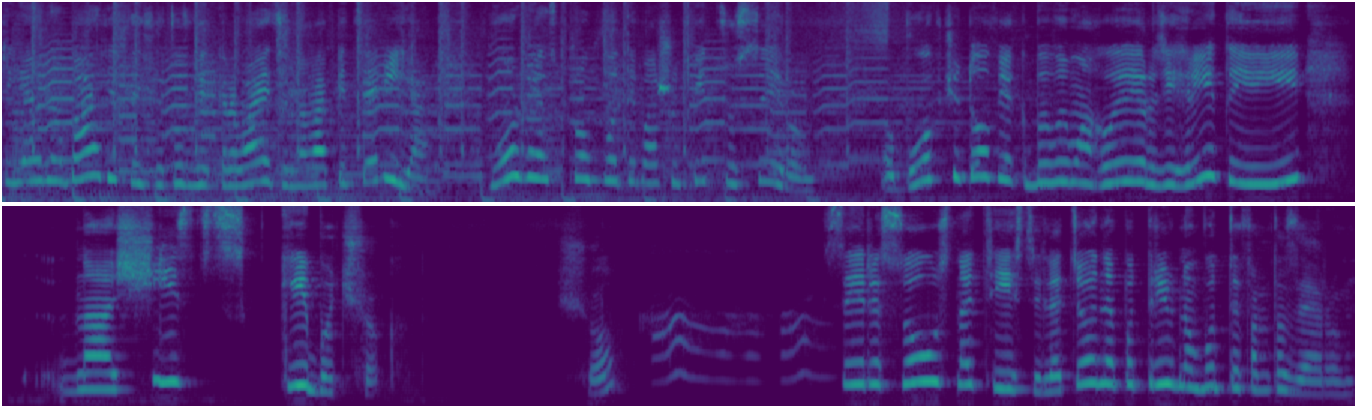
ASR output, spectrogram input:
приємно бачити, що тут відкривається нова піцерія. Можу я спробувати вашу піцу з сиром. Було б чудово, якби ви могли розігріти її на шість скибочок. Що? Сир і соус на тісті. Для цього не потрібно бути фантазером.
